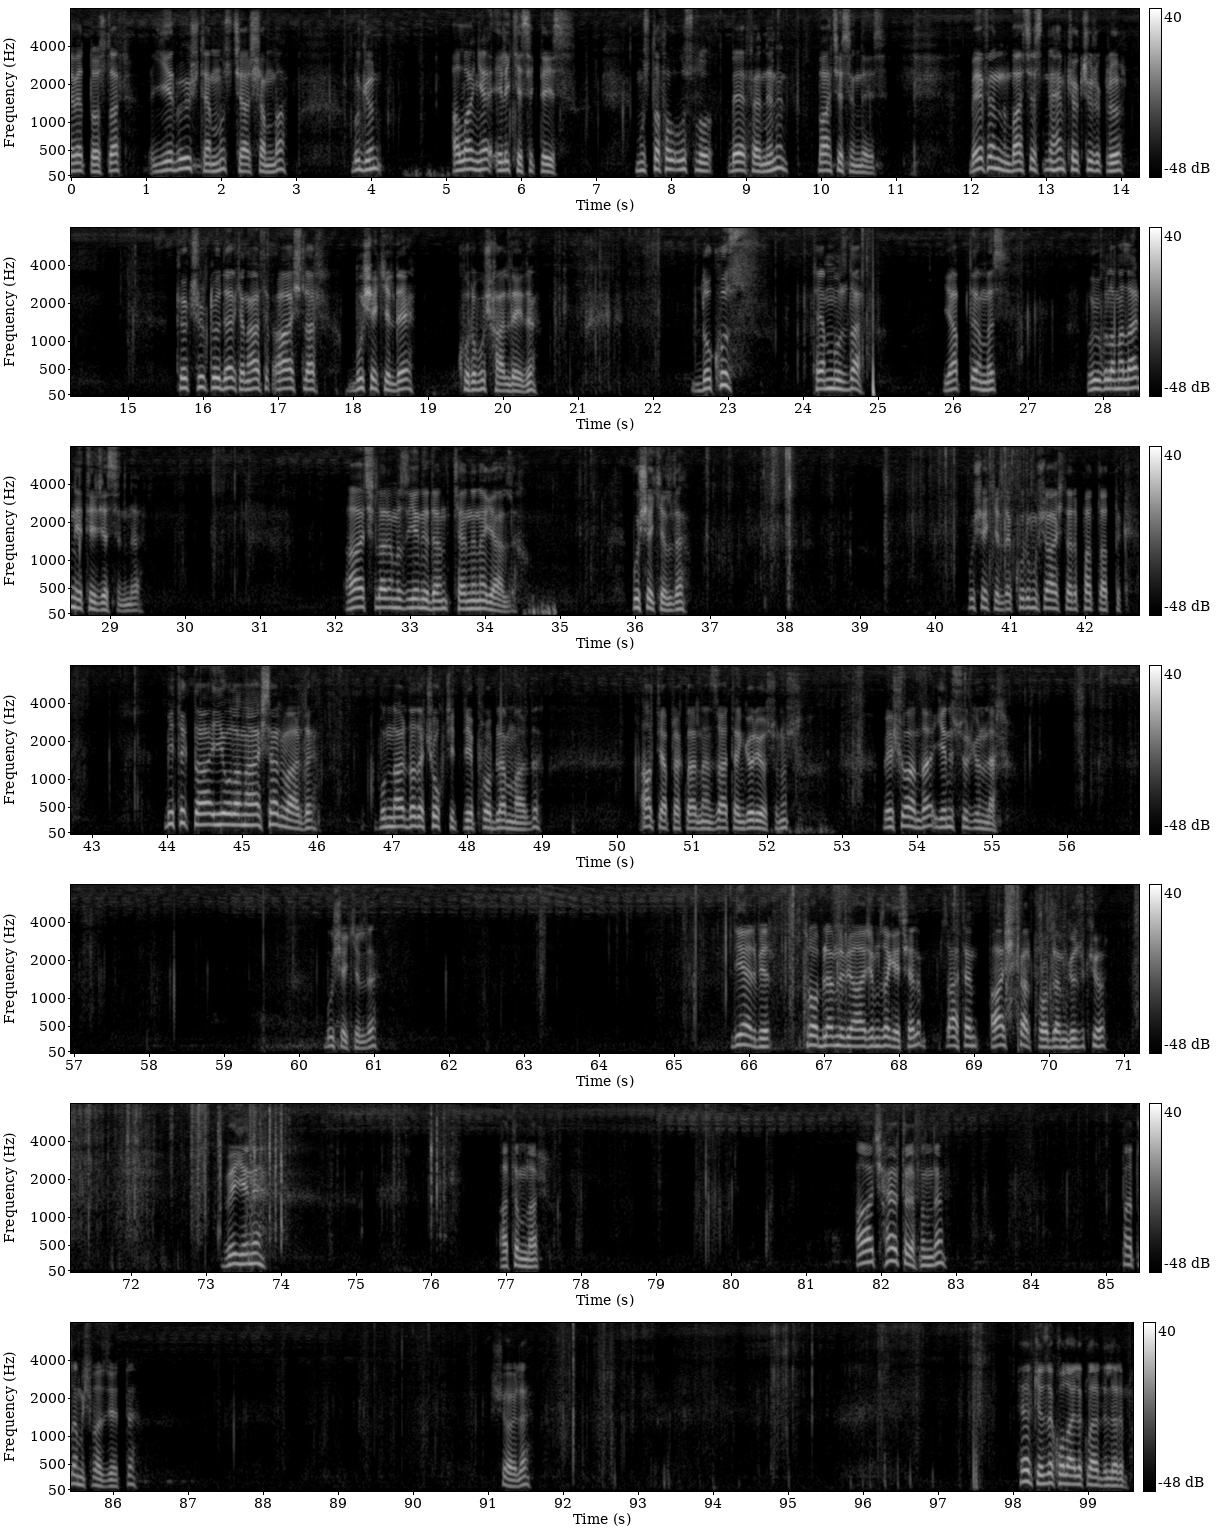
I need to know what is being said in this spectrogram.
Evet dostlar, 23 Temmuz Çarşamba. Bugün Alanya Eli Kesik'teyiz. Mustafa Uslu beyefendinin bahçesindeyiz. Beyefendinin bahçesinde hem kökçürüklü, kökçürüklü derken artık ağaçlar bu şekilde kurumuş haldeydi. 9 Temmuz'da yaptığımız uygulamalar neticesinde ağaçlarımız yeniden kendine geldi. Bu şekilde bu şekilde kurumuş ağaçları patlattık. Bir tık daha iyi olan ağaçlar vardı. Bunlarda da çok ciddi problem vardı. Alt yapraklarından zaten görüyorsunuz. Ve şu anda yeni sürgünler. Bu şekilde. Diğer bir problemli bir ağacımıza geçelim. Zaten aşikar problem gözüküyor. Ve yeni atımlar. Ağaç her tarafından patlamış vaziyette. Şöyle. Herkese kolaylıklar dilerim.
